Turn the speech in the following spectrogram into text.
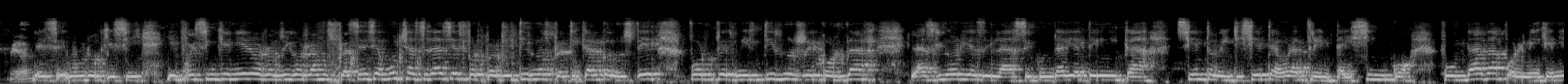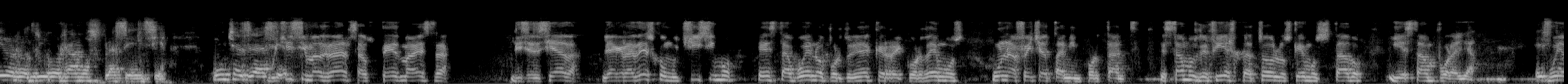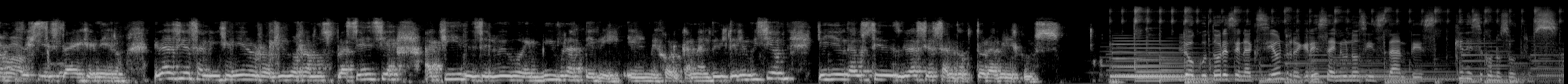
De seguro que sí. Y pues, ingeniero Rodrigo Ramos Plasencia, muchas gracias por permitirnos platicar con usted, por permitirnos recordar las glorias de la secundaria técnica 127, ahora 35, fundada por el ingeniero Rodrigo Ramos Plasencia. Muchas gracias. Muchísimas gracias a usted, maestra, licenciada. Le agradezco muchísimo esta buena oportunidad que recordemos una fecha tan importante. Estamos de fiesta todos los que hemos estado y están por allá. Muy amable. fiesta, ingeniero. Gracias al ingeniero Rodrigo Ramos Plasencia, aquí desde luego en Vibra TV, el mejor canal de televisión que llega a ustedes gracias al doctor Abel Cruz. Locutores en Acción regresa en unos instantes. Quédese con nosotros.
